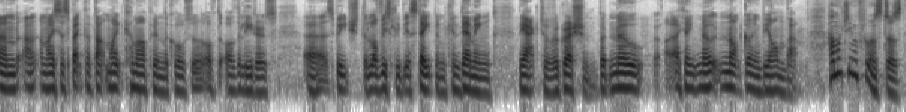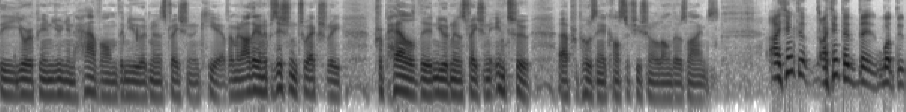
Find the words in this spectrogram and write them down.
and uh, and I suspect that that might come up in the course of the, of the leader's uh, speech. There'll obviously be a statement condemning the act of aggression, but no, I think no, not going beyond that. How much influence does the European Union have on the new administration in Kiev? I mean, are they in a position to actually propel the new administration into uh, proposing a constitution along those lines? I think that I think that they, what the,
